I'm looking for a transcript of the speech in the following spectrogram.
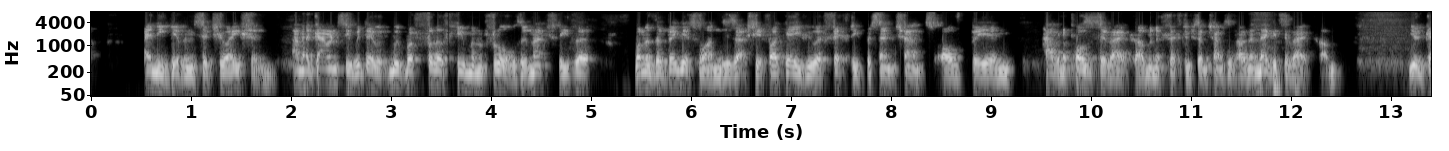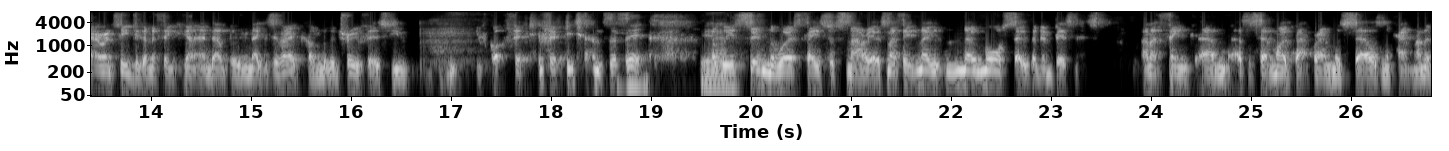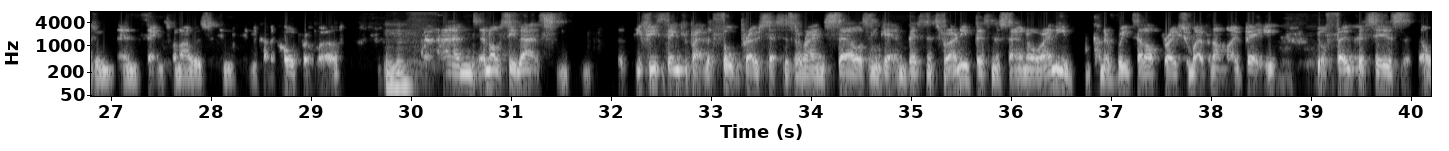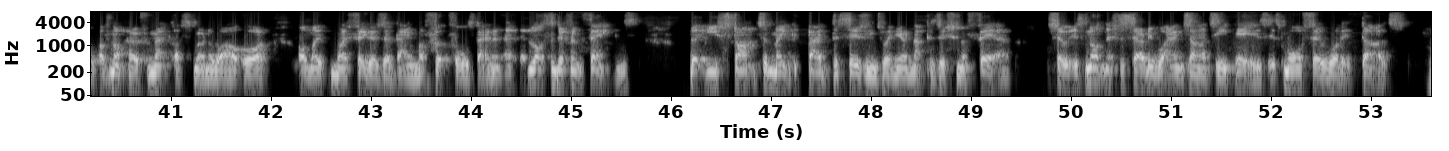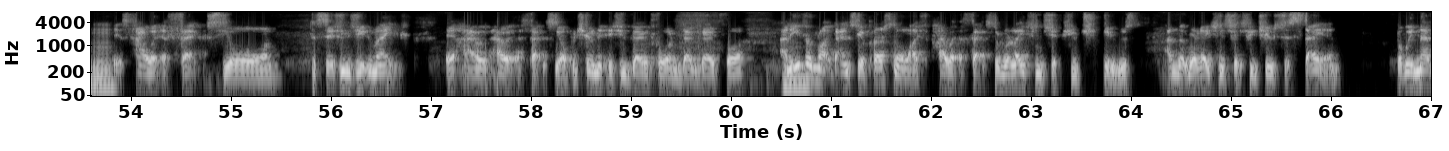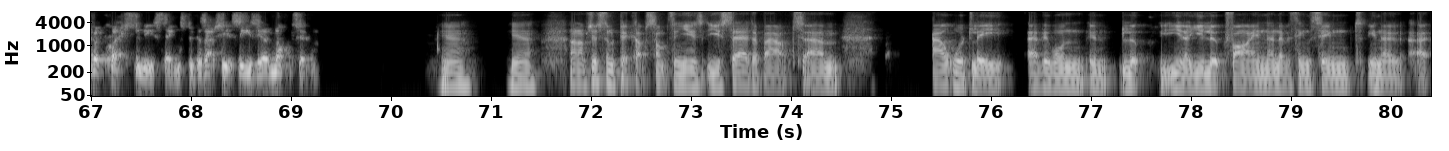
any given situation. And I guarantee we do. We're full of human flaws, and actually the one of the biggest ones is actually if I gave you a 50% chance of being having a positive outcome and a 50% chance of having a negative outcome, you're guaranteed you're going to think you're going to end up with a negative outcome. But the truth is, you, you've got 50 50 chance, that's it. Yeah. But we assume the worst case of scenarios. And I think no, no more so than in business. And I think, um, as I said, my background was sales and account management and things when I was in, in the kind of corporate world. Mm-hmm. And, and obviously, that's if you think about the thought processes around sales and getting business for any business owner or any kind of retail operation, whatever that might be, your focus is, oh, I've not heard from that customer in a while, or oh, my, my figures are down, my footfall's down, and lots of different things that you start to make bad decisions when you're in that position of fear. So it's not necessarily what anxiety is, it's more so what it does. Mm. It's how it affects your decisions you make, how, how it affects the opportunities you go for and don't go for, and even right down to your personal life, how it affects the relationships you choose and the relationships you choose to stay in. But we never question these things because actually it's easier not to. Yeah, yeah. And I'm just going to pick up something you you said about um, outwardly everyone look you know you look fine and everything seemed you know a,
